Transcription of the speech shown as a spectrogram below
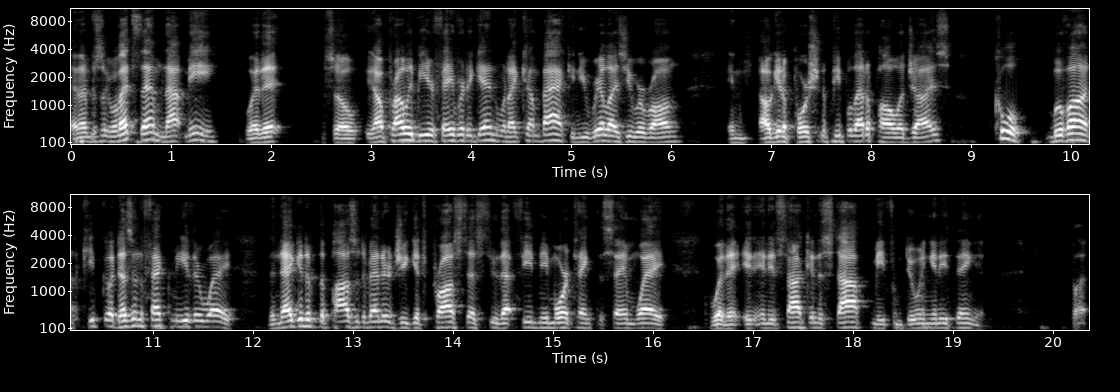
and i'm just like well that's them not me with it so you know, i'll probably be your favorite again when i come back and you realize you were wrong and i'll get a portion of people that apologize cool move on keep going it doesn't affect me either way the negative the positive energy gets processed through that feed me more tank the same way with it and it's not going to stop me from doing anything but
